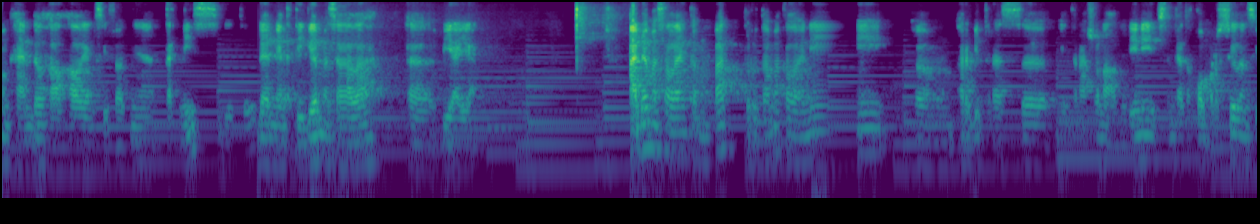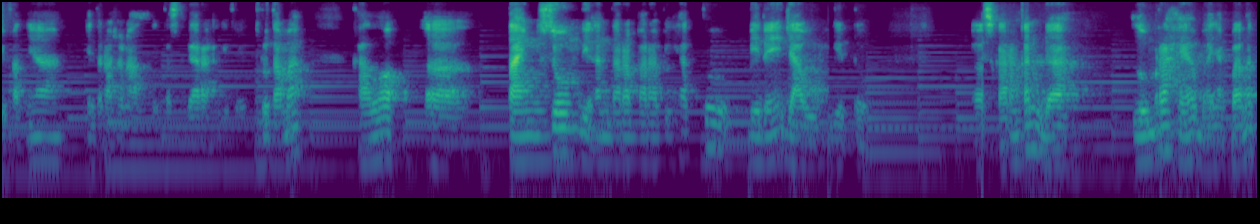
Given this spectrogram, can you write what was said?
menghandle hal-hal yang sifatnya teknis, gitu. Dan yang ketiga masalah uh, biaya. Ada masalah yang keempat, terutama kalau ini, ini um, arbitrase internasional. Jadi ini sengketa komersil yang sifatnya internasional lintas negara gitu. Ya. Terutama kalau uh, time zone di antara para pihak tuh bedanya jauh gitu. Eh, sekarang kan udah lumrah ya banyak banget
